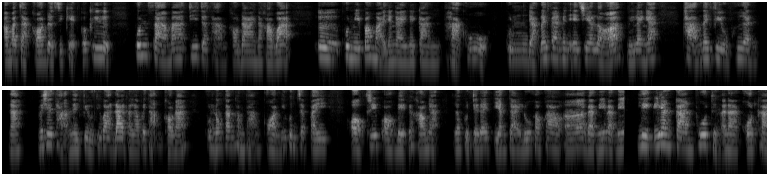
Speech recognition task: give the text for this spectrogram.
เอามาจากคอร์ส The Secret ก็คือ คุณสามารถที่จะถามเขาได้นะคะว่าเออคุณมีเป้าหมายยังไงในการหาคู่ คุณอยากได้แฟนเป็นเอเชียหรอ หรืออะไรเงี้ย ถามในฟิลเพื่อนนะ ไม่ใช่ถามในฟิลที่ว่าได้กันแล้วไปถามเขานะ คุณต้องตั้งคำถามก่อนที่คุณจะไปออกทริปออกเดทกับเขาเนี่ย แล้วคุณจะได้เตรียมใจรู้คร่าวๆอ่าแบบนี้แบบนี้หลีกเลี่ยงการพูดถึงอนาคตค่ะ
